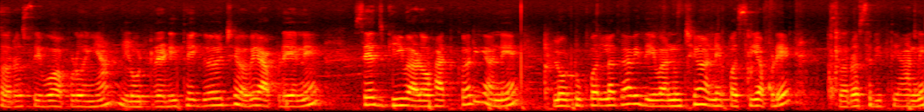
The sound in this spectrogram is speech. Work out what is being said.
સરસ એવો આપણો અહીંયા લોટ રેડી થઈ ગયો છે. હવે આપણે એને સહેજ ઘીવાળો હાથ કરી અને લોટ ઉપર લગાવી દેવાનું છે અને પછી આપણે સરસ રીતે આને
